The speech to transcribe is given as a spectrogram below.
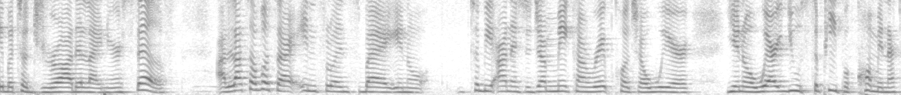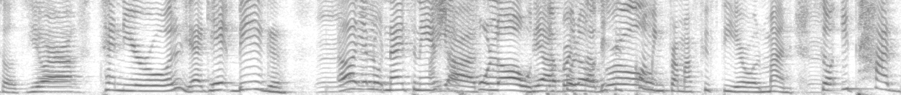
able to draw the line yourself. A lot of us are influenced by, you know, to be honest, the Jamaican rape culture where, you know, we're used to people coming at us. Yeah. You're a 10 year old, you get big. Mm. Oh, you look nice in your And you're full out, Yeah, full out. This is coming from a 50 year old man. Mm. So it has,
